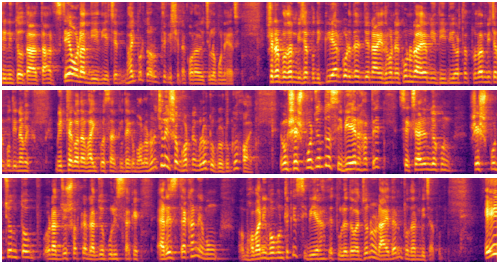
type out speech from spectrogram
তিনি তো তার তার স্টে অর্ডার দিয়ে দিয়েছেন। ভাইপোর তরফ থেকে সেটা করা হয়েছিল, মনে আছে। সেটা প্রধান বিচারপতি ক্লিয়ার করে দেন যে না এই ধরনের কোনো রায় আমি দিইনি। অর্থাৎ প্রধান বিচারপতি নামে মিথ্যে কথা ভাইপো সার্কেল থেকে বলানো হয়েছিল, এইসব ঘটনাগুলো টুকরো টুকরো হয়। এবং শেষ পর্যন্ত সিবিআইয়ের হাতে শাহজাহান যখন শেষ পর্যন্ত রাজ্য সরকার, রাজ্য পুলিশ তাকে অ্যারেস্ট দেখান এবং ভবানী ভবন থেকে সিবিআইয়ের হাতে তুলে দেওয়ার জন্য রায় দেন প্রধান বিচারপতি। এই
